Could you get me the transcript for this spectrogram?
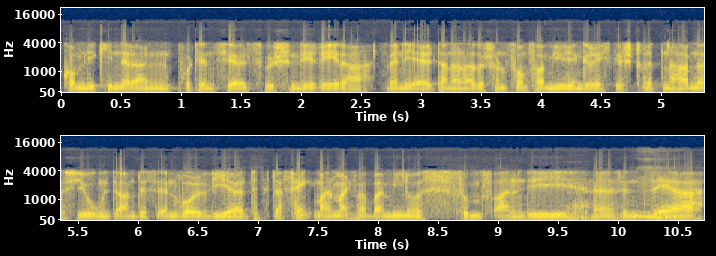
kommen die Kinder dann potenziell zwischen die Räder. Wenn die Eltern dann also schon vom Familiengericht gestritten haben, das Jugendamt ist involviert, da fängt man manchmal bei minus fünf an. Die ne, sind sehr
